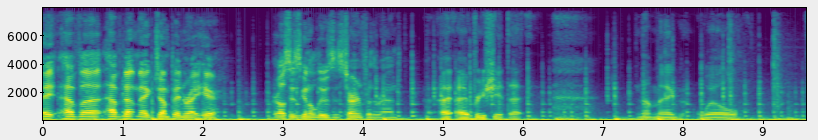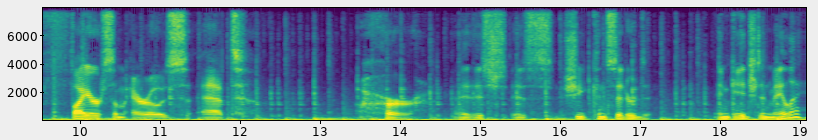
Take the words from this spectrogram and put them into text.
Hey, have uh, have Nutmeg jump in right here, or else he's gonna lose his turn for the round. I, I appreciate that. Nutmeg will fire some arrows at her. Is is she considered engaged in melee?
